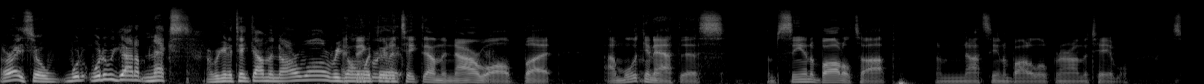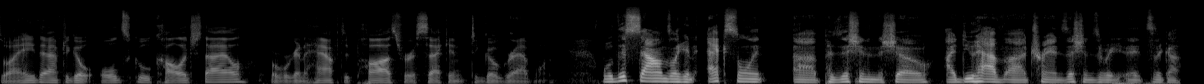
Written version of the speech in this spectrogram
All right. So what what do we got up next? Are we gonna take down the narwhal? Or are we going I think we're the? gonna take down the narwhal, but I'm looking at this. I'm seeing a bottle top. I'm not seeing a bottle opener on the table. So I either have to go old school college style, or we're gonna have to pause for a second to go grab one. well, this sounds like an excellent uh, position in the show. I do have uh, transitions. It's like a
